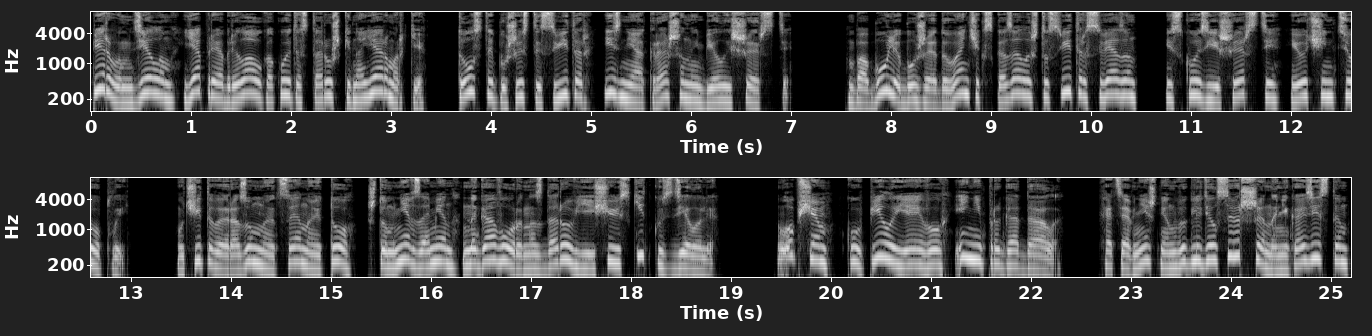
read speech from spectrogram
Первым делом я приобрела у какой-то старушки на ярмарке толстый пушистый свитер из неокрашенной белой шерсти. Бабуля, божий одуванчик, сказала, что свитер связан из козьей шерсти и очень теплый. Учитывая разумную цену и то, что мне взамен наговоры на здоровье еще и скидку сделали. В общем, купила я его и не прогадала. Хотя внешне он выглядел совершенно неказистым,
